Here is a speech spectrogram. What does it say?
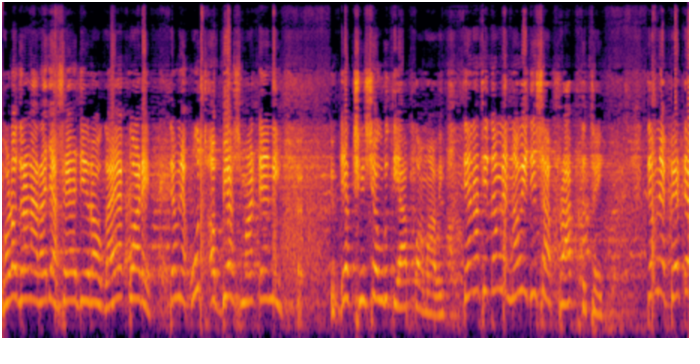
વડોદરાના રાજા સયાજીરાવ ગાયકવાડે તેમને ઉચ્ચ અભ્યાસ માટેની એક શિષ્યવૃત્તિ આપવામાં આવી. તેનાથી તેમને નવી દિશા પ્રાપ્ત થઈ. તેમને પેટે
